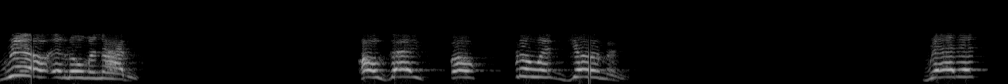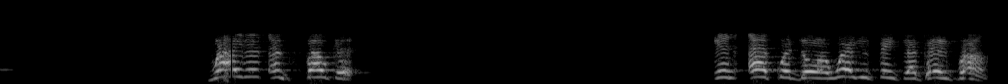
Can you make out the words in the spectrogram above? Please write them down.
Real Illuminati. Jose spoke fluent German. Read it, write it, and spoke it. In Ecuador, where you think that came from?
